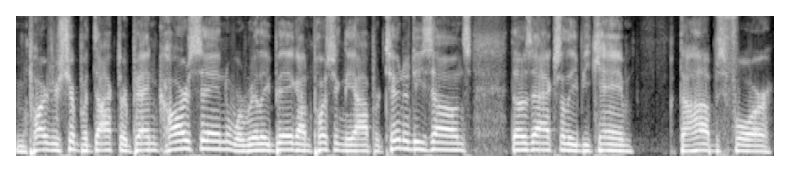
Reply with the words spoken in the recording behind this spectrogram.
in partnership with Dr. Ben Carson, were really big on pushing the opportunity zones. Those actually became the hubs for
